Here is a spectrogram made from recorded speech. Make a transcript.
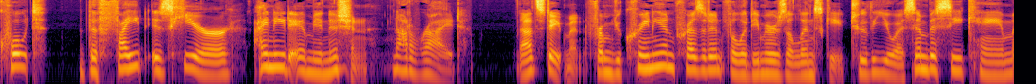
quote, the fight is here. I need ammunition, not a ride. That statement from Ukrainian President Volodymyr Zelensky to the U.S. Embassy came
